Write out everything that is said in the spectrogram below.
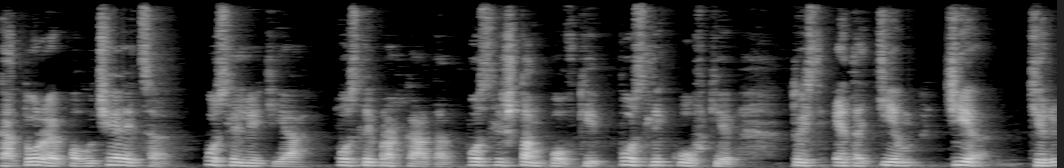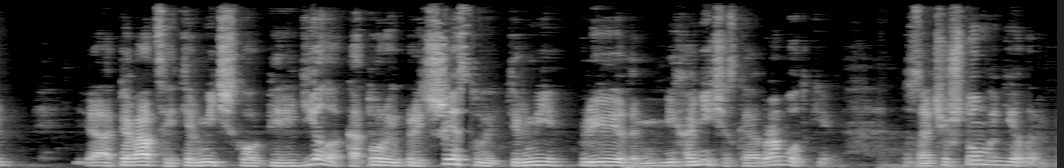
которая получается после литья, после проката, после штамповки, после ковки. То есть это тем, те тер, операции термического передела, которые предшествуют терми, при этом механической обработке. Значит, что мы делаем?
